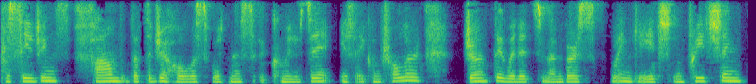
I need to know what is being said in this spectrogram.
proceedings, found that the Jehovah's Witness community is a controller jointly with its members who engaged in preaching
